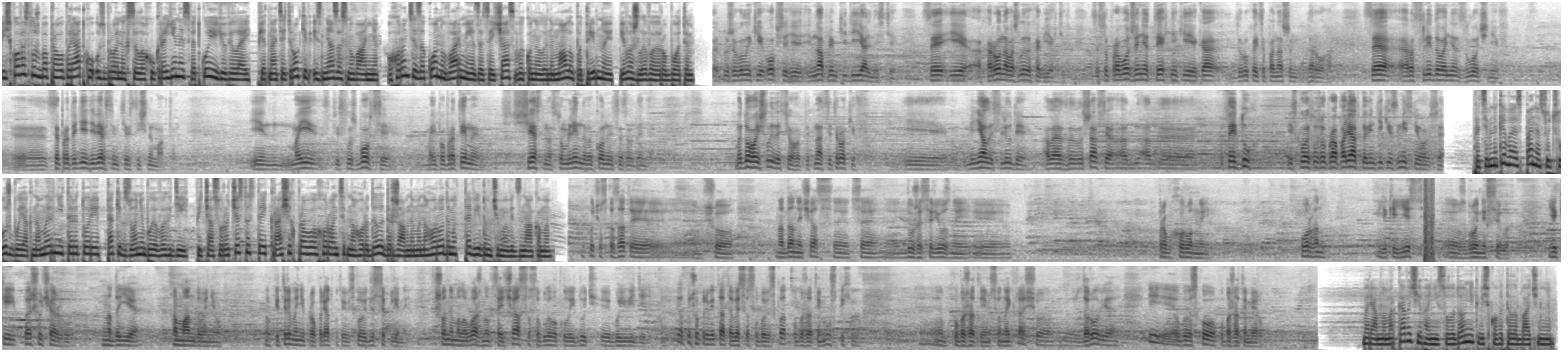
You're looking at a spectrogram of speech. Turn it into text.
Військова служба правопорядку у Збройних силах України святкує ювілей 15 років із дня заснування. Охоронці закону в армії за цей час виконали немало потрібної і важливої роботи. Дуже великі обсяги і напрямки діяльності. Це і охорона важливих об'єктів, це супроводження техніки, яка рухається по нашим дорогам, це розслідування злочинів, е, це протидія диверсіям терористичним актам. І мої співслужбовці, мої побратими чесно, сумлінно виконують це завдання. Ми довго йшли до цього, 15 років, і мінялись люди, але залишався е, цей дух військової служби правопорядку, він тільки зміцнювався. Працівники ВСП несуть службу як на мирній території, так і в зоні бойових дій. Під час урочистостей кращих правоохоронців нагородили державними нагородами та відомчими відзнаками. Хочу сказати, е, що на даний час е, це е, дуже серйозний е, правоохоронний орган, який є в Збройних силах, який в першу чергу надає командуванню у підтриманні правопорядку та військової дисципліни, що немаловажно в цей час, особливо коли йдуть бойові дії. Я хочу привітати весь особовий склад, побажати їм успіхів, побажати їм всього найкращого, здоров'я і обов'язково побажати миру. Мар'ямна Маркевич, Євгеній Солодовнік, військове телебачення.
